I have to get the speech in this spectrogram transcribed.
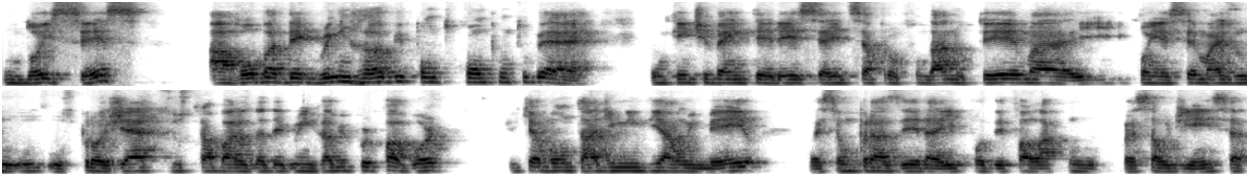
com dois Cs, arroba thegreenhub.com.br. Então, quem tiver interesse aí de se aprofundar no tema e conhecer mais o, os projetos e os trabalhos da The Green Hub, por favor, fique à vontade de me enviar um e-mail. Vai ser um prazer aí poder falar com, com essa audiência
